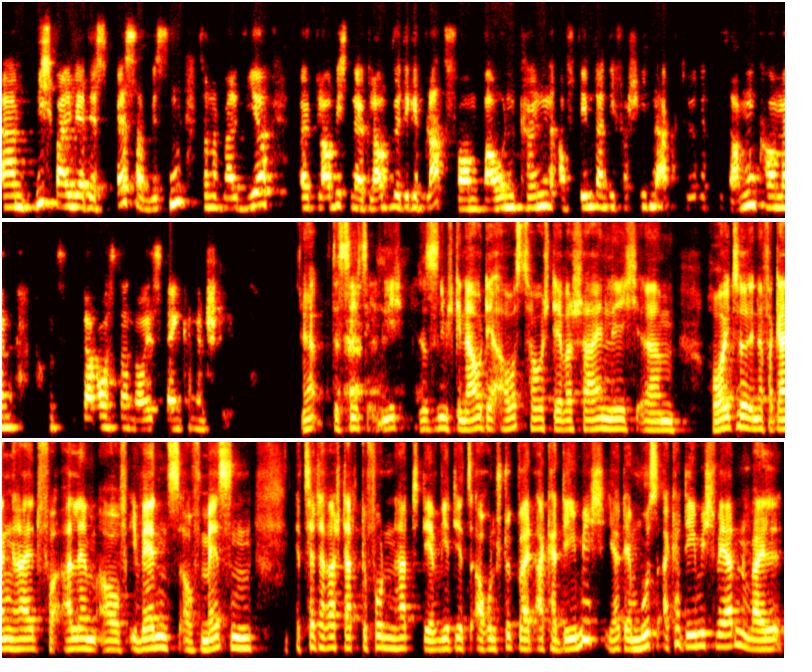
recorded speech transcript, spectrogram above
ähm, nicht weil wir das besser wissen, sondern weil wir, äh, glaube ich, eine glaubwürdige Plattform bauen können, auf dem dann die verschiedenen Akteure zusammenkommen und daraus dann neues Denken entsteht. Ja, das sehe ich ähnlich. Das ist nämlich genau der Austausch, der wahrscheinlich ähm, heute in der Vergangenheit vor allem auf Events, auf Messen etc. stattgefunden hat. Der wird jetzt auch ein Stück weit akademisch. Ja, der muss akademisch werden, weil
